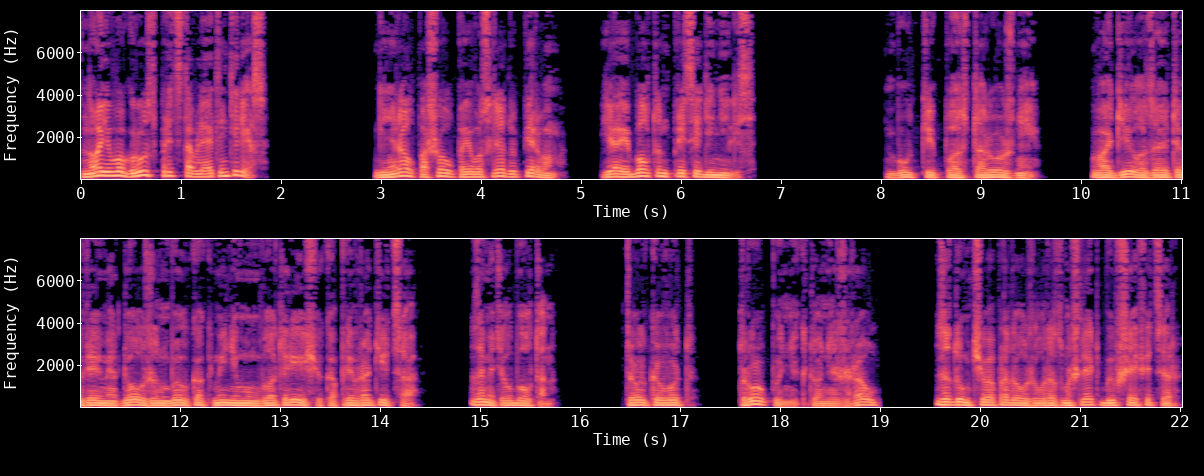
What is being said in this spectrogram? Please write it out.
но его груз представляет интерес. Генерал пошел по его следу первым, я и Болтон присоединились. «Будьте поосторожней. Водила за это время должен был как минимум в лотерейщика превратиться», — заметил Болтон. «Только вот трупы никто не жрал», — задумчиво продолжил размышлять бывший офицер.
